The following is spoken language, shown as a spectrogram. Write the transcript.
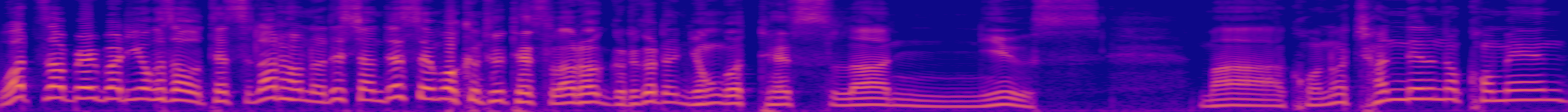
What's up, everybody? ようこそテスラのデッシャンです。Welcome to テスラのぐるぐる日本語テスラニュース。まあ、このチャンネルのコメン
